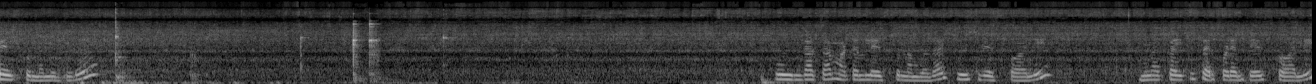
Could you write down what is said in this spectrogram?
వేసుకుందాం ఇప్పుడు. ఇందాక మటన్లో వేసుకున్నాం కదా చూసి వేసుకోవాలి. మునక్కాయకి సరిపడేంత వేసుకోవాలి.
